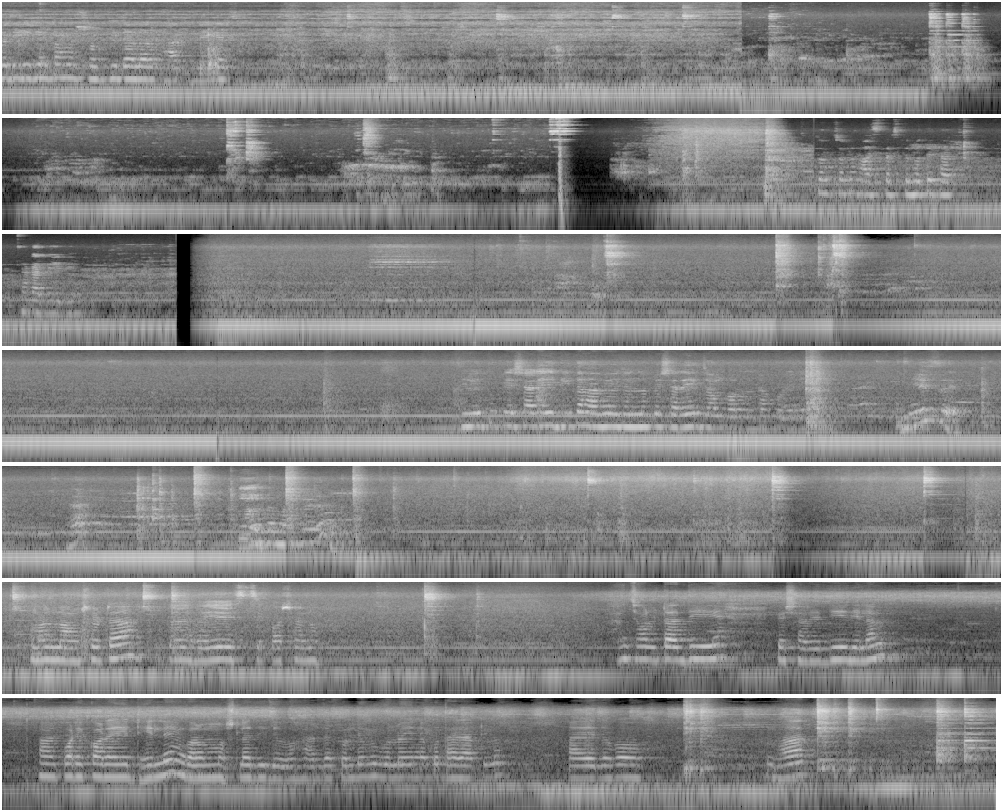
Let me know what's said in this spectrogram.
ওইদিকে কিন্তু আমার সবজি ডাল আর ভাত হয়ে গেছে। চল আস্তে আস্তে হতে থাক। ঢাকা দিয়ে দিই যেহেতু প্রেশারেই দিতে হবে ওই জন্য প্রেশারেই জল গরমটা করে নিয়েছে? আমার মাংসটা হয়ে এসছে কষানো। জলটা দিয়ে প্রেশারে দিয়ে দিলাম। তারপরে কড়াইয়ে ঢেলে গরম মশলা দিয়ে দেবো। আর দেখো লেবুগুলো এনে কোথায় রাখল? আর এই দেখো ভাত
